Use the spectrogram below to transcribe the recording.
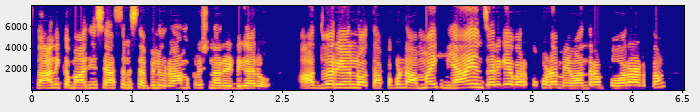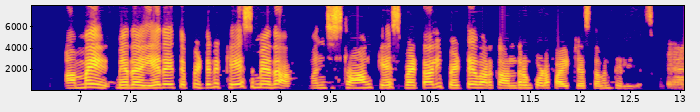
స్థానిక మాజీ శాసనసభ్యులు రామకృష్ణారెడ్డి గారు ఆధ్వర్యంలో తప్పకుండా అమ్మాయికి న్యాయం జరిగే వరకు కూడా మేమందరం పోరాడతాం. అమ్మాయి మీద ఏదైతే పెట్టిన కేసు మీద మంచి స్ట్రాంగ్ కేసు పెట్టాలి పెట్టే వరకు అందరం కూడా ఫైట్ చేస్తామని తెలియజేసుకుంటాం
